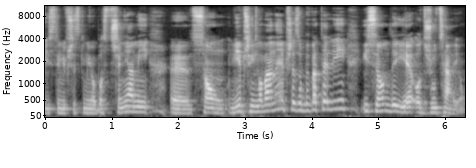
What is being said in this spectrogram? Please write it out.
i z tymi wszystkimi obostrzeniami są nieprzyjmowane przez obywateli i sądy je odrzucają.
